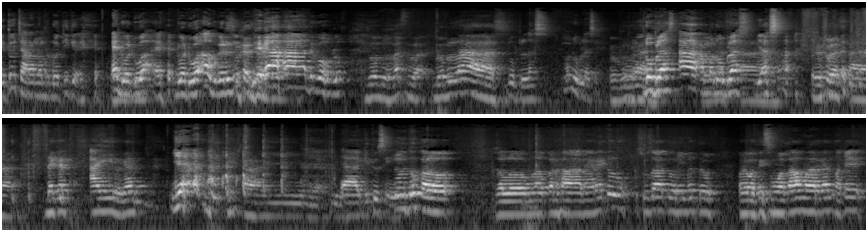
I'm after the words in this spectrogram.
itu cara nomor 23 ya? Eh 22 ya? 22A bukan sih? Ya, aduh goblok. 12 dua 12. 12. Emang 12 ya? 12. 12A sama 12 biasa. 12. ah, dekat air kan? Ya. Air. Ya gitu sih. Itu tuh kalau kalau melakukan hal aneh-aneh tuh susah tuh ribet tuh melewati semua kamar kan makanya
